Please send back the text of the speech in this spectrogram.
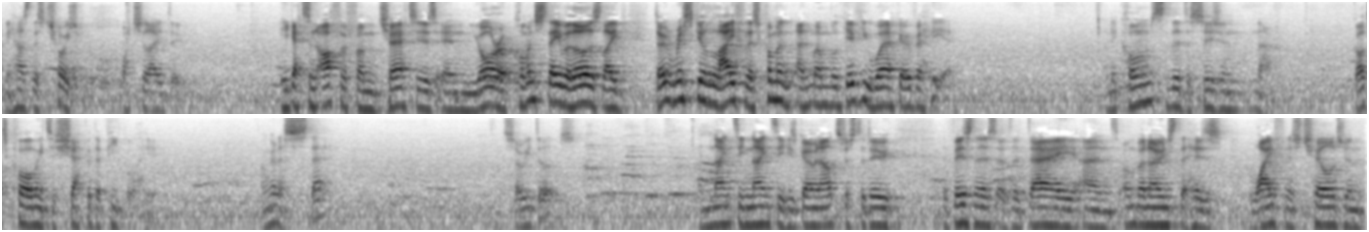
And he has this choice what should I do? He gets an offer from churches in Europe come and stay with us. Like, don't risk your life for this. Come and, and we'll give you work over here. And he comes to the decision no, God's called me to shepherd the people here. I'm going to stay. And so he does. In 1990, he's going out just to do the business of the day, and unbeknownst to his wife and his children,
